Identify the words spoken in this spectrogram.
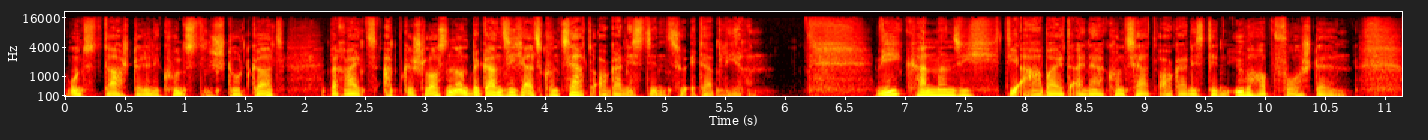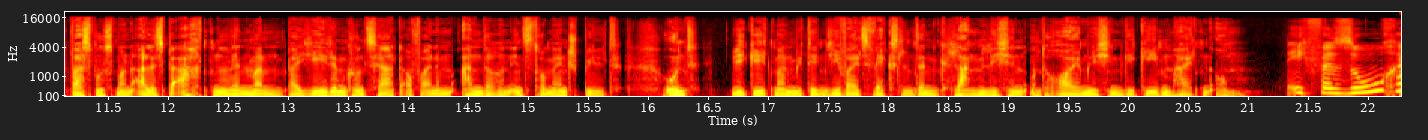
und Darstellende Kunst in Stuttgart bereits abgeschlossen und begann sich als Konzertorganistin zu etablieren. Wie kann man sich die Arbeit einer Konzertorganistin überhaupt vorstellen? Was muss man alles beachten, wenn man bei jedem Konzert auf einem anderen Instrument spielt? Und wie geht man mit den jeweils wechselnden klanglichen und räumlichen Gegebenheiten um? Ich versuche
